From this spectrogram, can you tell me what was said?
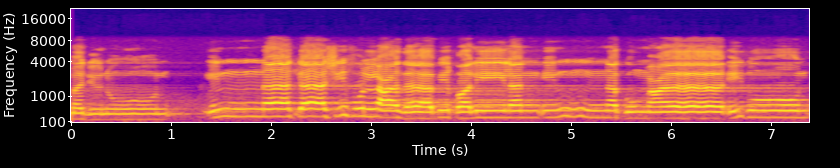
مجنون. إنا كاشف العذاب قليلا إنكم عائدون.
